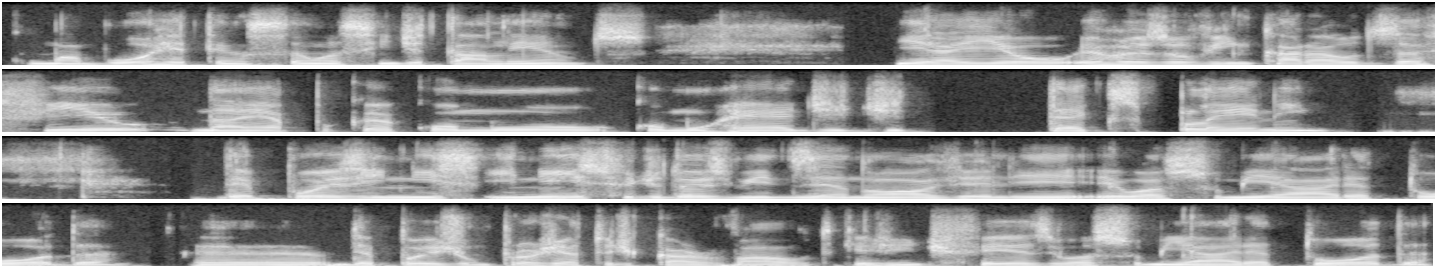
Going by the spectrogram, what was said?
com uma boa retenção assim de talentos. E aí eu, eu resolvi encarar o desafio, na época como, como head de tax planning. Depois, início, de 2019, ali, eu assumi a área toda. É, depois de um projeto de carve-out que a gente fez, eu assumi a área toda.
